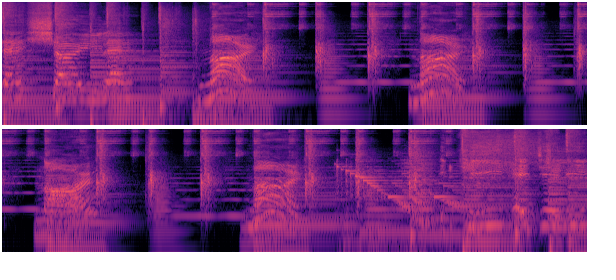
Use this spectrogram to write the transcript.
işte şöyle. Nar. Nar. Nar. Nar. İki heceli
